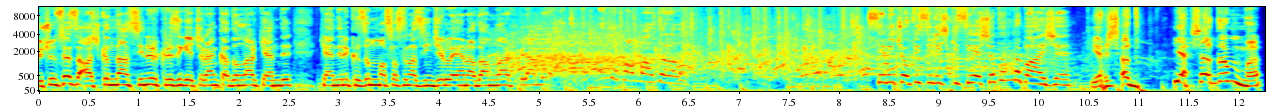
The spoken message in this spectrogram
Düşünsenize aşkından sinir krizi geçiren kadınlar kendi kendini kızın masasına zincirleyen adamlar falan böyle manzaralar. Sen hiç ofis ilişkisi yaşadın mı Bayce? Yaşadım. Yaşadım mı?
